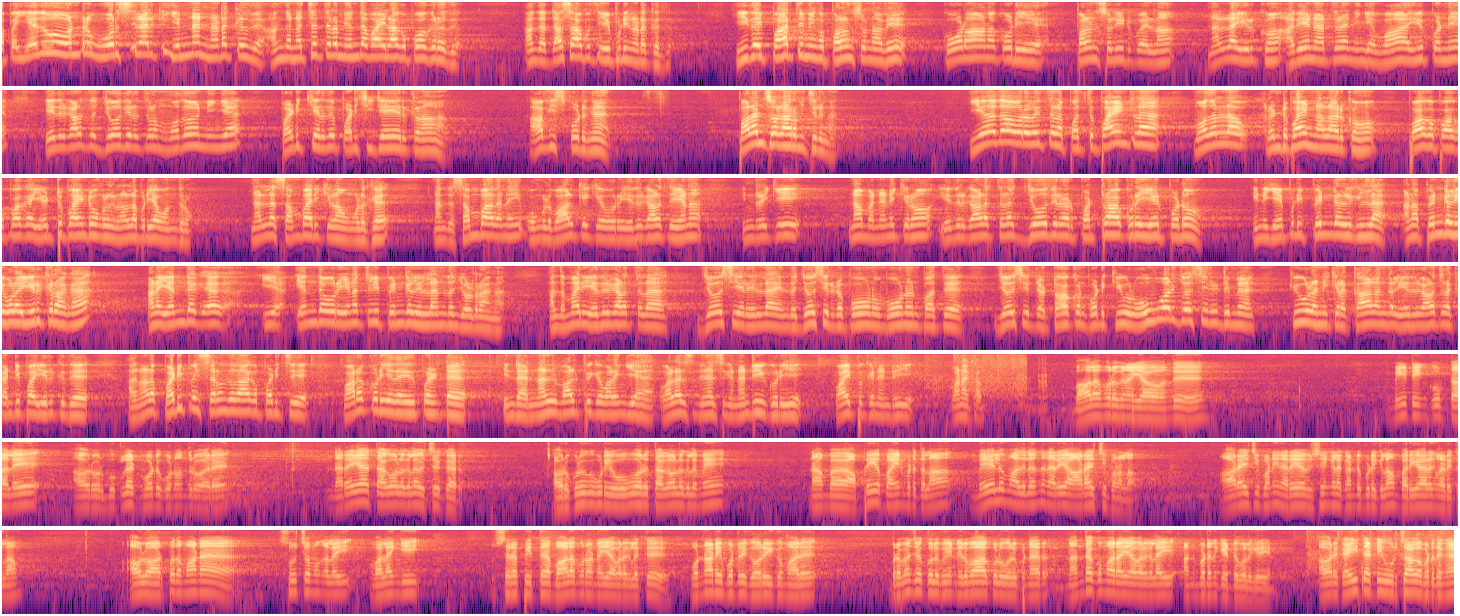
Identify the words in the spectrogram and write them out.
அப்போ எதுவும் ஒன்று ஒரு சிலருக்கு என்ன நடக்குது அந்த நட்சத்திரம் எந்த வாயிலாக போகிறது? அந்த தசாபுத்தி எப்படி நடக்குது? இதை பார்த்து நீங்கள் பலன் சொன்னாவே கோடான கோடி பலன் சொல்லிட்டு போயிடலாம். நல்லா இருக்கும். அதே நேரத்தில் நீங்கள் வா இது பண்ணி. எதிர்காலத்தில் ஜோதிடத்தில் முதல் நீங்கள் படிக்கிறது படிச்சுக்கிட்டே இருக்கலாம். ஆஃபீஸ் போடுங்க. பலன் சொல்ல ஆரம்பிச்சிருங்க. ஏதோ ஒரு விதத்தில் பத்து பாயிண்டில் முதல்ல ரெண்டு பாயிண்ட் நல்லா இருக்கும். போக போக போக எட்டு பாயிண்ட்டும் உங்களுக்கு நல்லபடியாக வந்துடும் நல்லா சம்பாதிக்கலாம் உங்களுக்கு. அந்த சம்பாதனை உங்கள் வாழ்க்கைக்கு ஒரு எதிர்காலத்தை ஏன்னா இன்றைக்கு நாம் நினைக்கிறோம் எதிர்காலத்தில் ஜோதிடர் பற்றாக்குறை ஏற்படும். இன்றைக்கி எப்படி பெண்கள் இல்லை ஆனால் பெண்கள் இவ்வளோ இருக்கிறாங்க. ஆனால் எந்த க- எந்த ஒரு இனத்துலேயும் பெண்கள் இல்லைன்னு தான் சொல்கிறாங்க அந்த மாதிரி எதிர்காலத்தில் ஜோசியர் இல்லை இந்த ஜோசியர்கிட்ட போகணும் போகணும்னு பார்த்து ஜோசியர்கிட்ட டோக்கன் போட்டு க்யூவில் ஒவ்வொரு ஜோசியர்கிட்டையுமே க்யூவில் நிற்கிற காலங்கள் எதிர்காலத்தில் கண்டிப்பாக இருக்குது. அதனால் படிப்பை சிறந்ததாக படித்து வரக்கூடியதை இது பண்ணிட்டு இந்த நல் வாழ்ப்புக்கு வழங்கிய வளர்ச்சி தினேசுக்கு நன்றி கூறி வாய்ப்புக்கு நன்றி. வணக்கம். பாலமுருகன் ஐயாவை வந்து மீட்டிங் கூப்பிட்டாலே அவர் ஒரு புக்லெட் போட்டு கொண்டு வந்துருவார். நிறைய தகவல்களை வச்சுருக்கார். அவர் கொடுக்கக்கூடிய ஒவ்வொரு தகவல்களுமே நாம் அப்படியே பயன்படுத்தலாம். மேலும் அதுலேருந்து நிறைய ஆராய்ச்சி பண்ணலாம். ஆராய்ச்சி பண்ணி நிறைய விஷயங்களை கண்டுபிடிக்கலாம் பரிகாரங்கள் எடுக்கலாம். அவ்வளோ அற்புதமான சூட்சமங்களை வழங்கி சிறப்பித்த பாலமுருகன் ஐயா அவர்களுக்கு பொன்னாடை போற்றி கௌரவிக்குமாறு பிரபஞ்ச குழுவின் நிர்வாக குழு உறுப்பினர் நந்தகுமார் ஐயா அவர்களை அன்புடன் கேட்டுக்கொள்கிறேன். அவரை கைத்தட்டி உற்சாகப்படுத்துங்க.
